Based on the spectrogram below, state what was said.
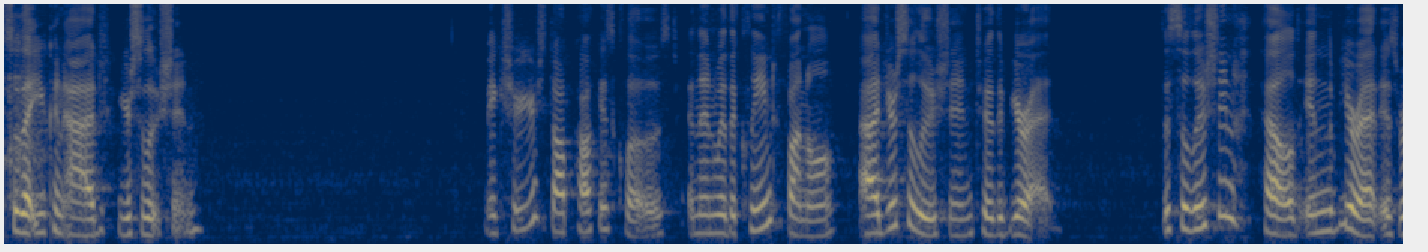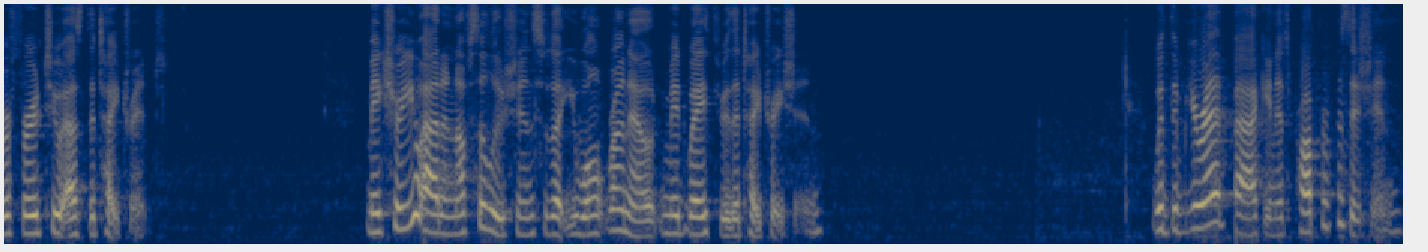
so that you can add your solution. Make sure your stopcock is closed, and then with a cleaned funnel, add your solution to the burette. The solution held in the burette is referred to as the titrant. Make sure you add enough solution so that you won't run out midway through the titration. With the burette back in its proper position,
